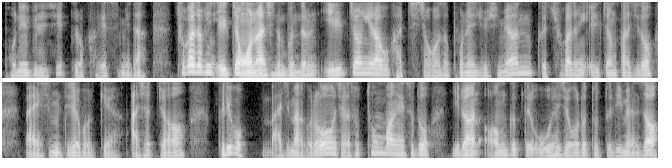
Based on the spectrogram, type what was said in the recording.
보내드릴 수 있도록 하겠습니다. 추가적인 일정 원하시는 분들은 일정이라고 같이 적어서 보내주시면 그 추가적인 일정까지도 말씀을 드려볼게요. 아셨죠? 그리고 마지막으로 제가 소통방에서도 이러한 언급들 우회적으로 또 드리면서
